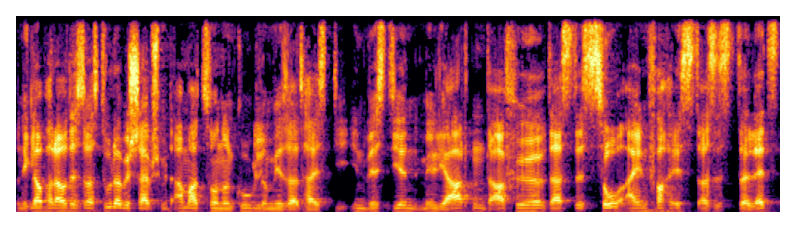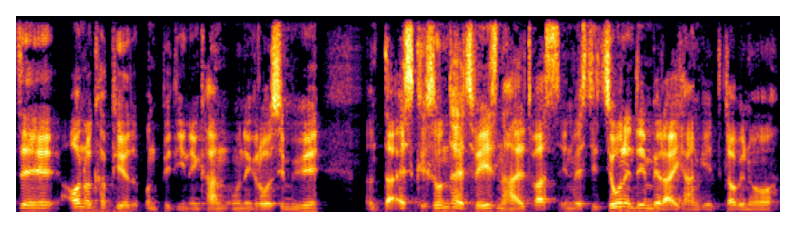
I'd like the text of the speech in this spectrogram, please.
Und ich glaube, Herr Laut, das, was du da beschreibst mit Amazon und Google und wie es halt heißt, die investieren Milliarden dafür, dass das so einfach ist, dass es der Letzte auch noch kapiert und bedienen kann, ohne große Mühe. Und da ist Gesundheitswesen halt, was Investitionen in dem Bereich angeht, glaube ich, noch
